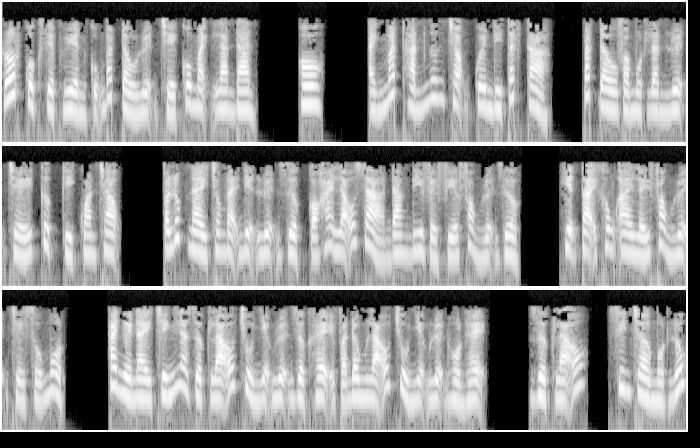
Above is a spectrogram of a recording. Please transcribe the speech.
rốt cuộc Diệp Huyền cũng bắt đầu luyện chế cô mạnh lan đan. Hô! Ánh mắt hắn ngưng trọng quên đi tất cả, bắt đầu vào một lần luyện chế cực kỳ quan trọng. Và lúc này trong đại điện luyện dược có hai lão giả đang đi về phía phòng luyện dược. Hiện tại không ai lấy phòng luyện chế số 1. Hai người này chính là Dược lão chủ nhiệm luyện dược hệ và Đông lão chủ nhiệm luyện hồn hệ. Dược lão, xin chờ một lúc.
